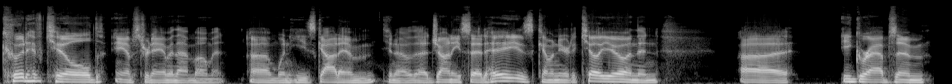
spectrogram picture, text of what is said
could have killed amsterdam in that moment um, when he's got him you know that johnny said hey he's coming here to kill you. And then uh, he grabs him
